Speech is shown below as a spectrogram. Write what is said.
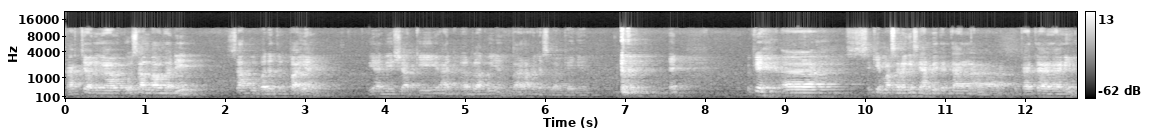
kacau dengan rukuk sambal tadi, sapu pada tempat yang yang disyaki berlakunya barang dan sebagainya. okay. Okey, uh, sikit masa lagi saya ambil tentang uh, berkaitan dengan ini.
